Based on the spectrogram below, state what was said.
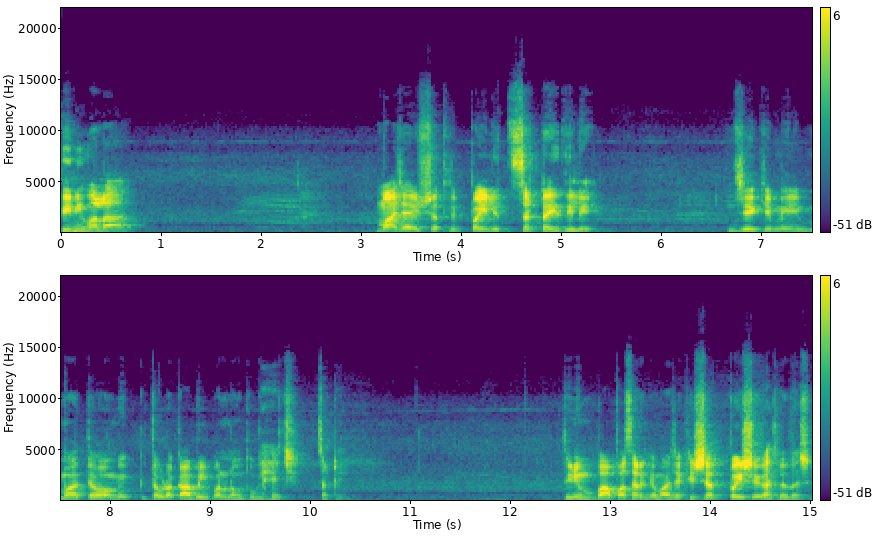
तिने मला माझ्या आयुष्यातली पहिली चटई दिली जे की मी मा तेव्हा मी तेवढा काबिल पण नव्हतो घ्यायची चटई. तिने बापासारखे माझ्या खिशात पैसे घातलेत असे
